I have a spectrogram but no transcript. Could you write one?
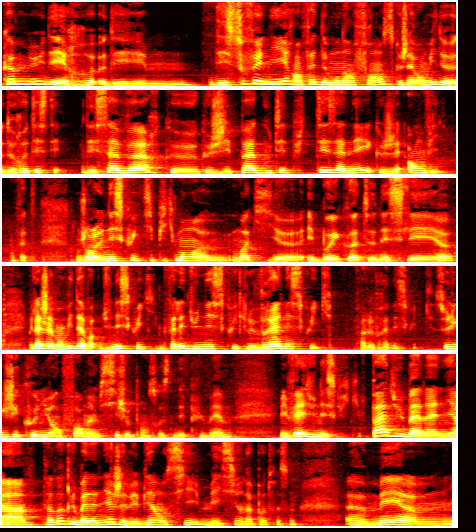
comme eu des, des, des, souvenirs en fait de mon enfance que j'avais envie de, retester. Des saveurs que, que j'ai pas goûté depuis des années et que j'ai envie en fait. Donc genre le Nesquik typiquement, euh, moi qui euh, boycott Nestlé, euh, mais là j'avais envie d'avoir du Nesquik. Il me fallait du Nesquik, le vrai Nesquik. Enfin le vrai Nesquik. Celui que j'ai connu enfant, même si je pense que ce n'est plus le même. Mais il fallait du Nesquik. Pas du Banania. Enfin quoi que le Banania j'aimais bien aussi, mais ici on n'a pas de toute façon. Euh, mais, euh,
